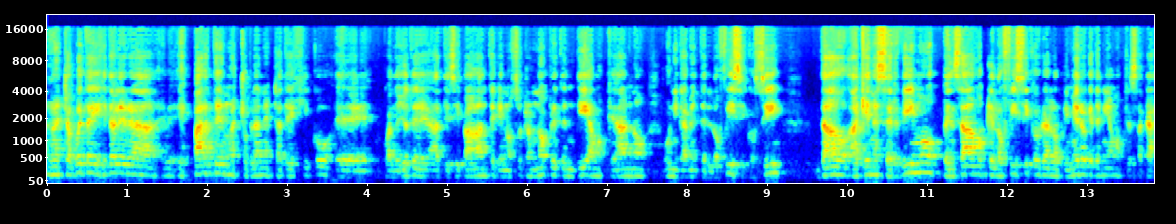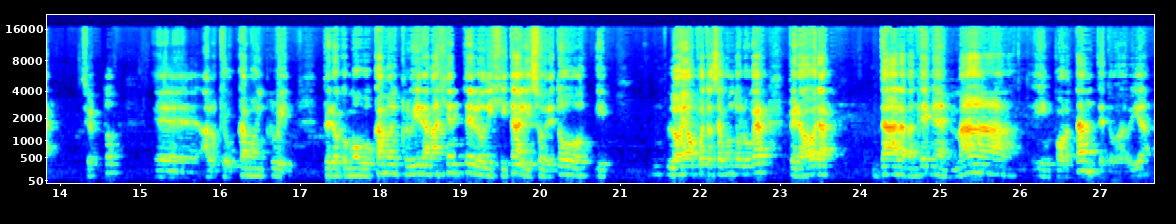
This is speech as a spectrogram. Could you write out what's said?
nuestra cuenta digital era, es parte de nuestro plan estratégico. Eh, cuando yo te anticipaba antes que nosotros no pretendíamos quedarnos únicamente en lo físico, ¿sí? Dado a quienes servimos, pensábamos que lo físico era lo primero que teníamos que sacar, ¿cierto? Eh, a los que buscamos incluir. Pero como buscamos incluir a más gente, lo digital y sobre todo, y lo habíamos puesto en segundo lugar, pero ahora dada la pandemia, es más importante todavía.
